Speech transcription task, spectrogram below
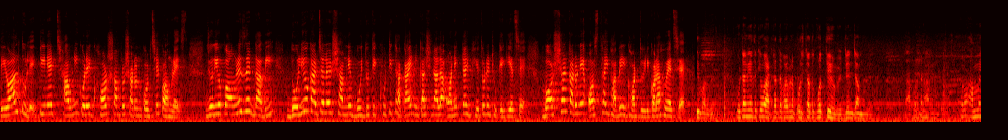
দেওয়াল তুলে টিনের ছাউনি করে ঘর সম্প্রসারণ করছে কংগ্রেস। যদিও কংগ্রেসের দাবি দলীয় কার্যালয়ের সামনে বৈদ্যুতিক খুঁটি থাকায় নিকাশি নালা অনেকটাই ভেতরে ঢুকে গিয়েছে। বর্ষার কারণে অস্থায়ীভাবে এই ঘর তৈরি করা হয়েছে। ওটা নিয়ে তো কেউ আটকাতে পারবে না পরিষ্কার তো করতেই হবে ড্রেন জাম হলে। এবং আমি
